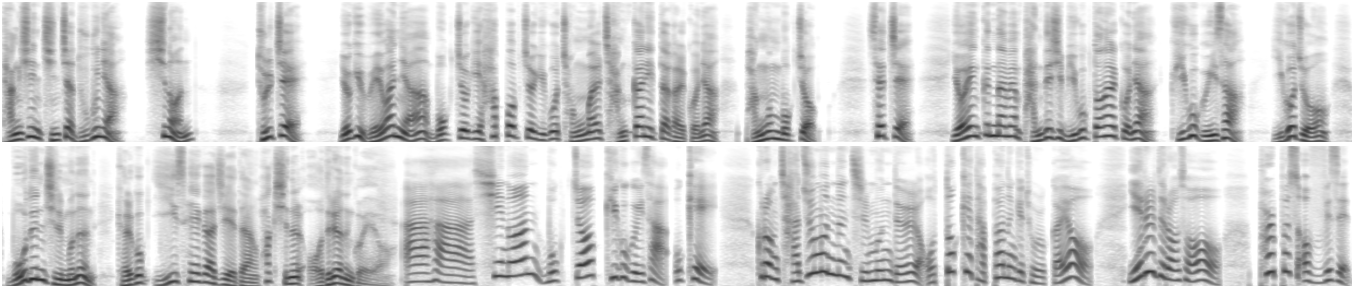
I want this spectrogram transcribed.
당신 진짜 누구냐? 신원. 둘째, 여기 왜 왔냐? 목적이 합법적이고 정말 잠깐 있다 갈 거냐? 방문 목적. 셋째, 여행 끝나면 반드시 미국 떠날 거냐? 귀국 의사. 이거죠. 모든 질문은 결국 이 세 가지에 대한 확신을 얻으려는 거예요. 아하, 신원, 목적, 귀국 의사. 오케이. 그럼 자주 묻는 질문들 어떻게 답하는 게 좋을까요? 예를 들어서 purpose of visit,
